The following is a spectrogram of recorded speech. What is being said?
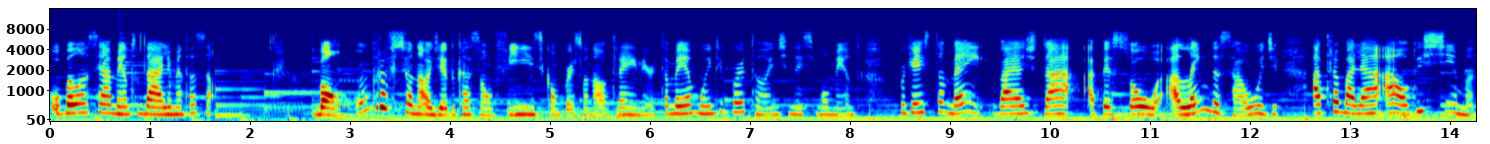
o balanceamento da alimentação. Bom, um profissional de educação física, um personal trainer, também é muito importante nesse momento, porque isso também vai ajudar a pessoa, além da saúde, a trabalhar a autoestima.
